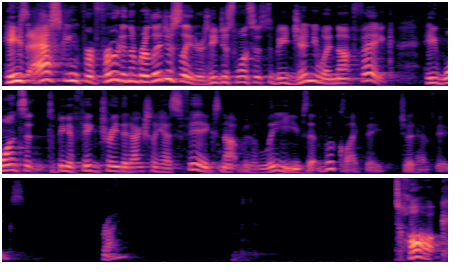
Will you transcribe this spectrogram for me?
He's asking for fruit in the religious leaders. He just wants it to be genuine, not fake. He wants it to be a fig tree that actually has figs, not with leaves that look like they should have figs. Right? Talk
